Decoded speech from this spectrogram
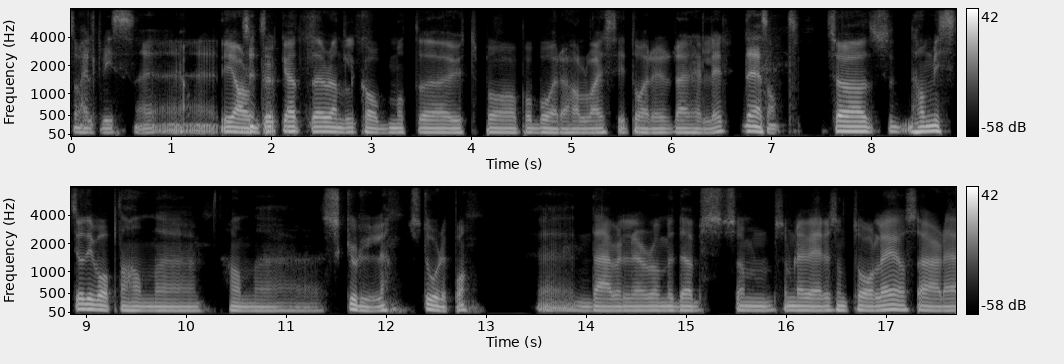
som helt vis. Eh, Det hjalp jo ikke at eh, Randall Cobb måtte ut på, på båre halvveis i tårer der heller. Det er sant. Så, så han mister jo de våpnene han, eh, han eh, skulle stole på. Eh, Det er vel Romy Dubs som, som leverer som tålig, og så er det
